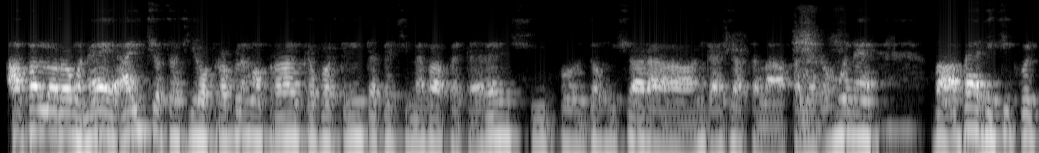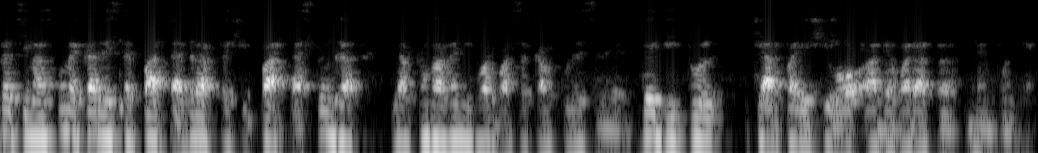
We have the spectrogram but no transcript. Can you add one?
Apelor române. Aici o să fie o problemă, probabil că vor trimite pe cineva pe teren și domnișoara angajată la apele române va avea dificultăți în a spune care este partea dreaptă și partea stângă, iar când va veni vorba să calculeze debitul, chiar va ieși o adevărată nebunie.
